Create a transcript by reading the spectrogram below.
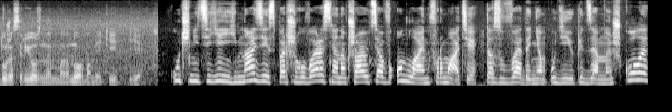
дуже серйозним нормам, які є. Учні цієї гімназії з 1 вересня навчаються в онлайн форматі. Та з введенням у дію підземної школи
